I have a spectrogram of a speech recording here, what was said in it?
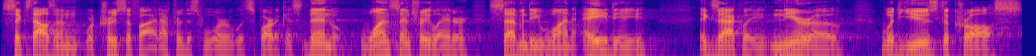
6,000 were crucified after this war with Spartacus. Then, one century later, 71 AD, exactly, Nero would use the cross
